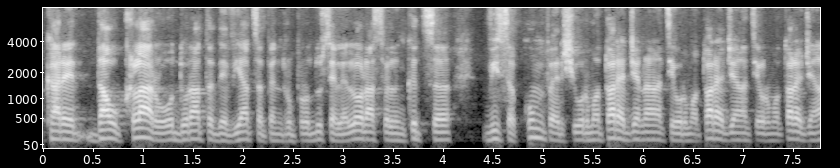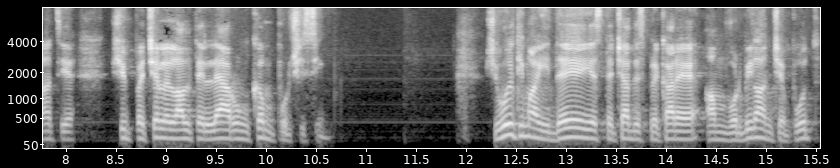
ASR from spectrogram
care dau clar o durată de viață pentru produsele lor, astfel încât să vii să cumperi și următoarea generație, următoarea generație, următoarea generație și pe celelalte le aruncăm pur și simplu. Și ultima idee este cea despre care am vorbit la început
